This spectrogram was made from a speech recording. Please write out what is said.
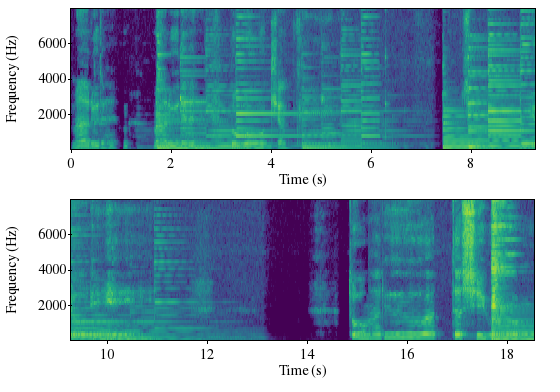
まるでまるで忘却。そのように。止まる私を。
